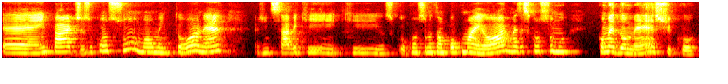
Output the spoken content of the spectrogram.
É, em partes, o consumo aumentou, né? A gente sabe que, que o consumo está um pouco maior, mas esse consumo, como é doméstico,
